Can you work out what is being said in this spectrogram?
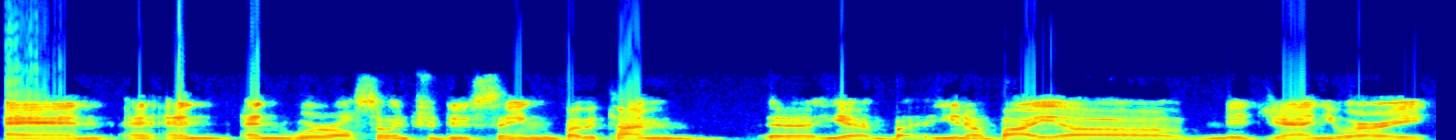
and, and and and we're also introducing by the time uh, yeah but you know by uh, mid January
